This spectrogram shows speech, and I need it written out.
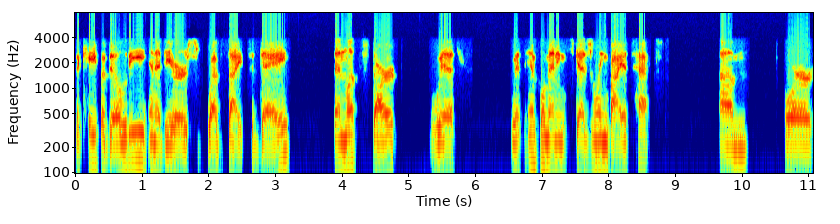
the capability in a dealer's website today, then let's start with with implementing scheduling via text um, or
